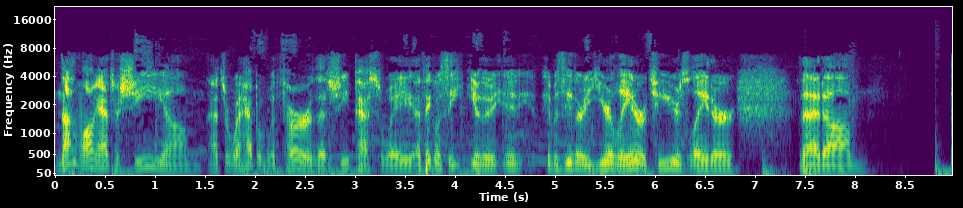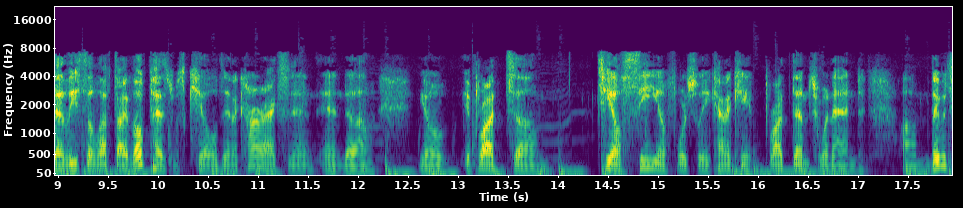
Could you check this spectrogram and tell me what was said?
not long after she um, after what happened with her that she passed away I think it was a, either it, it was either a year later or two years later that um that Lisa Left Eye Lopez was killed in a car accident and uh, you know it brought um, TLC unfortunately kind of brought them to an end. Um, they would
